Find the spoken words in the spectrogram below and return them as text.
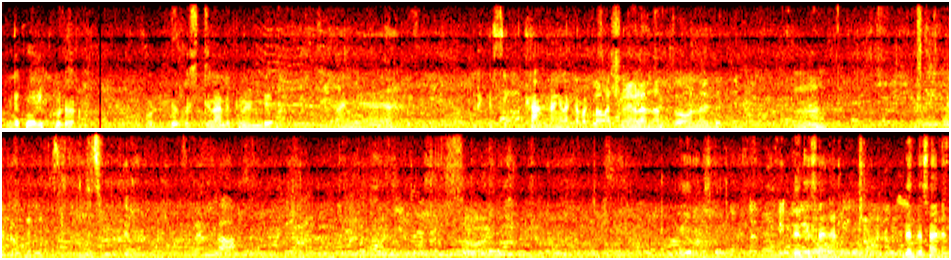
ഇവിടെ കോഴിക്കോട്. ഫുഡ് ഫസ്റ്റ് നടക്കുന്നുണ്ട്. അങ്ങനെ ഇതൊക്കെ സിക്ക. അങ്ങനെയൊക്കെ മക്കളെ ഭക്ഷണങ്ങളെന്നാണ് തോന്നുന്നത്. ഇതെന്താ സാധനം? ഇതെന്താ സാധനം?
